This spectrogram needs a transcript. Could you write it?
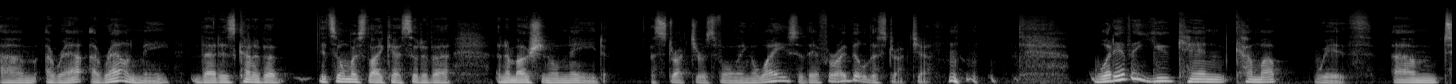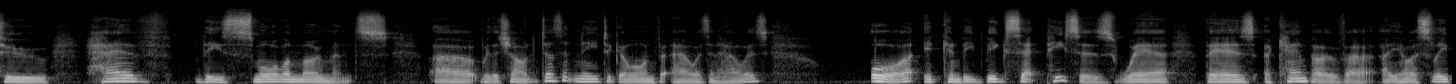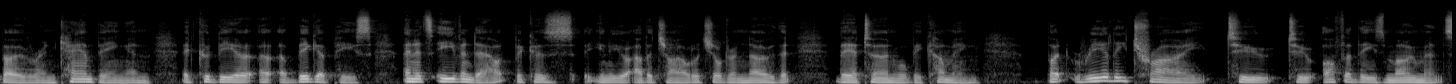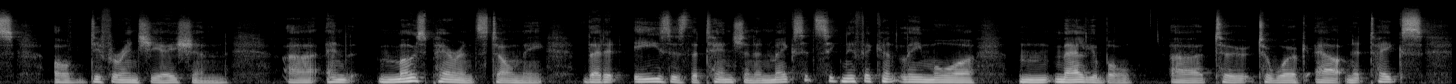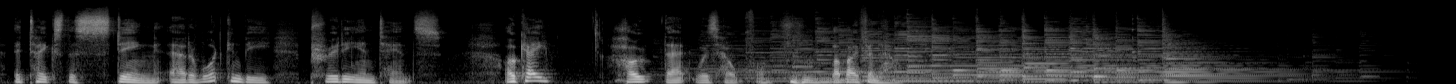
um, around around me that is kind of a it's almost like a sort of a an emotional need. A structure is falling away, so therefore I build a structure. Whatever you can come up with um, to have these smaller moments uh, with a child, it doesn't need to go on for hours and hours. Or it can be big set pieces where there's a campover, a, you know, a sleepover and camping, and it could be a, a, a, bigger piece, and it's evened out because you know your other child or children know that their turn will be coming. But really try to to offer these moments of differentiation, uh, and most parents tell me that it eases the tension and makes it significantly more um, malleable uh, to to work out, and it takes it takes the sting out of what can be pretty intense. Okay, hope that was helpful. bye bye for now.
